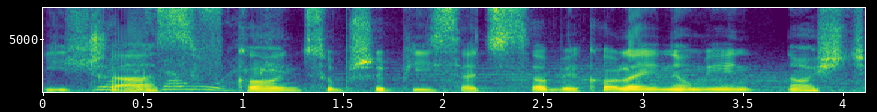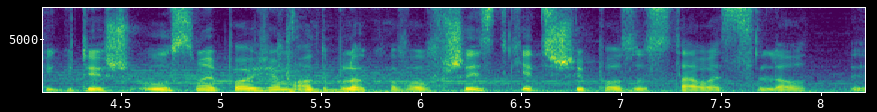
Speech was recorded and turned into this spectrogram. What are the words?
I czas. Końcu przypisać sobie kolejne umiejętności, gdyż ósmy poziom odblokował wszystkie trzy pozostałe sloty.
